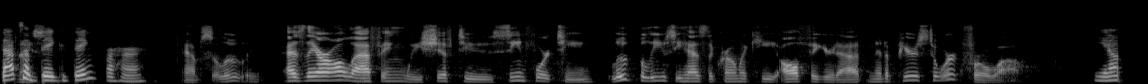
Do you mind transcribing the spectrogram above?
That's Nice. a big thing for her. Absolutely. As they are all laughing, we shift to scene 14. Luke believes he has the chroma key all figured out, and it appears to work for a while. Yep.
